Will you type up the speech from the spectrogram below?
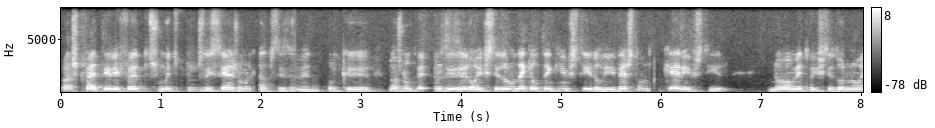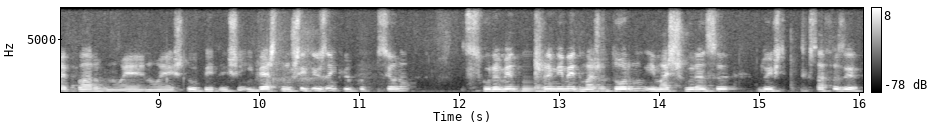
Eu acho que vai ter efeitos muito prejudiciais no mercado, precisamente, porque nós não podemos dizer ao investidor onde é que ele tem que investir. Ele investe onde quer investir normalmente o investidor não é parvo, não é, não é estúpido, investe nos sítios em que lhe proporciona seguramente mais rendimento, mais retorno e mais segurança do investimento que está a fazer.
